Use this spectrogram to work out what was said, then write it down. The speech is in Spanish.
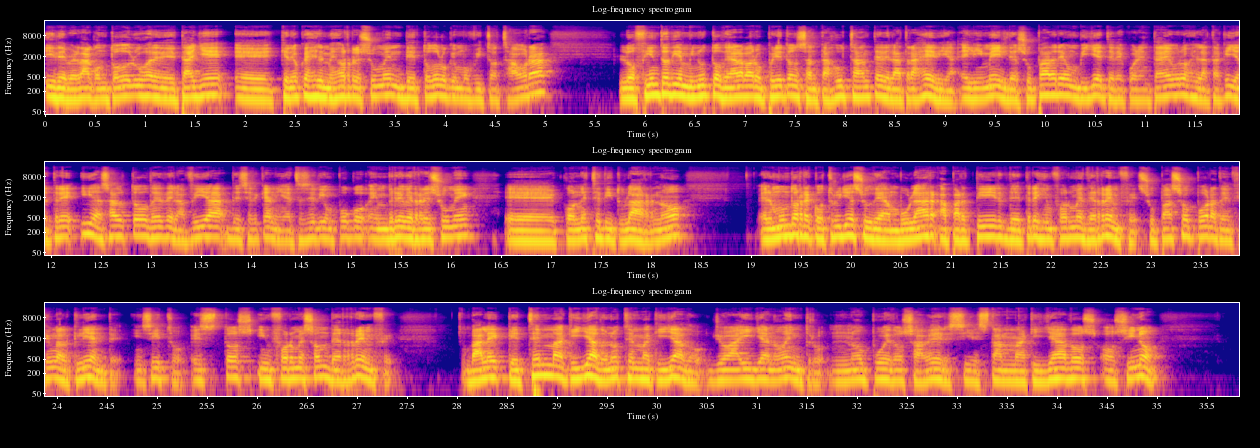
y de verdad, con todo lujo de detalle, eh, creo que es el mejor resumen de todo lo que hemos visto hasta ahora los 110 minutos de Álvaro Prieto en Santa Justa antes de la tragedia, el email de su padre, un billete de 40 euros en la taquilla 3 y asalto desde las vías de cercanía. Este sería un poco en breve resumen eh, con este titular, ¿no? El mundo reconstruye su deambular a partir de tres informes de Renfe, su paso por atención al cliente. Insisto, estos informes son de Renfe. ¿Vale? Que estén maquillados no estén maquillados, yo ahí ya no entro, no puedo saber si están maquillados o si no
